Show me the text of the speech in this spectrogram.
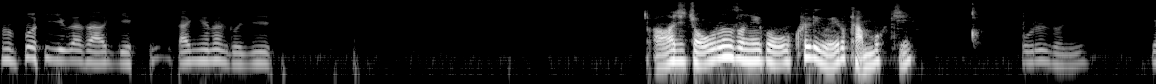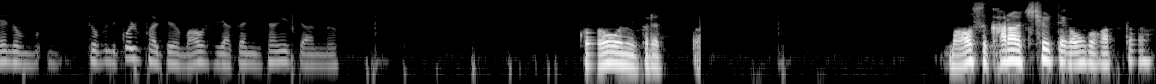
어, 뭐 이유가 사악해 당연한 거지 아, 진짜 오른손 이거 우클릭 왜 이렇게 안 먹지? 오른손이 야너 뭐- 저번에 골프 할 때 마우스 약간 이상했지 않나 그러고 보니 그랬다. 마우스 갈아칠 때가 온 것 같다.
